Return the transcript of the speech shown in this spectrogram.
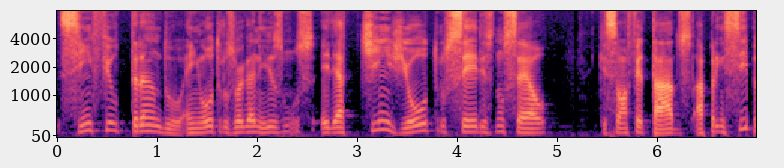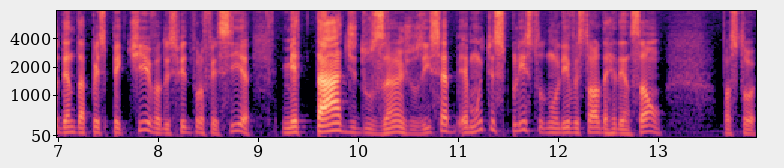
se infiltrando em outros organismos, ele atinge outros seres no céu que são afetados. A princípio, dentro da perspectiva do Espírito de Profecia, metade dos anjos, isso é, é muito explícito no livro História da Redenção, pastor,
